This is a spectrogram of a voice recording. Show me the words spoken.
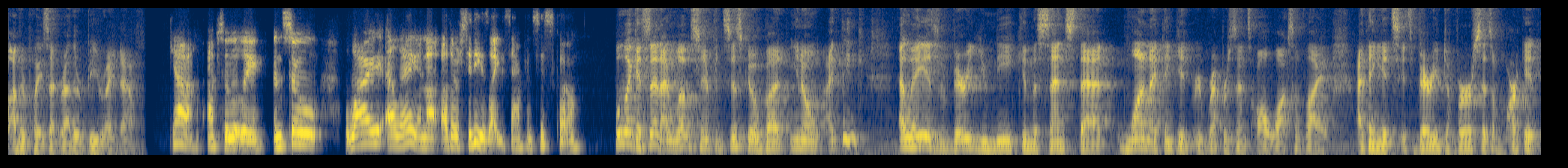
other place I'd rather be right now. Yeah, absolutely. And so, why LA and not other cities like San Francisco? Well, like I said, I love San Francisco, but you know, I think LA is very unique in the sense that one, I think it represents all walks of life. I think it's it's very diverse as a market.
